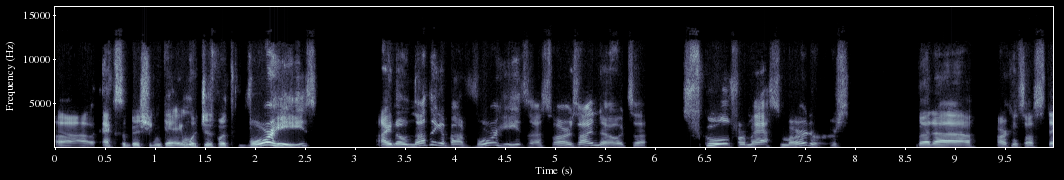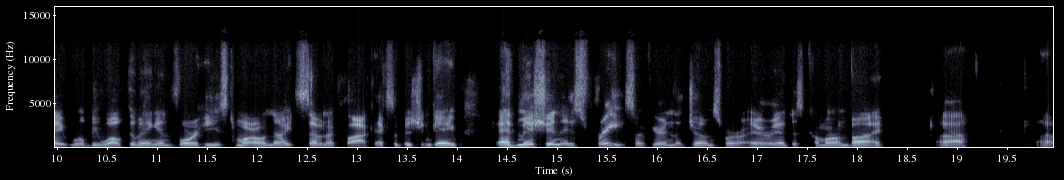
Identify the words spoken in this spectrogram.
uh, exhibition game, which is with Voorhees. I know nothing about Voorhees. As far as I know, it's a school for mass murderers. But uh, Arkansas State will be welcoming in Voorhees tomorrow night, seven o'clock exhibition game. Admission is free, so if you're in the Jonesboro area, just come on by uh, uh,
